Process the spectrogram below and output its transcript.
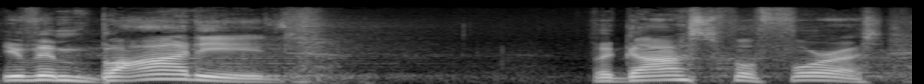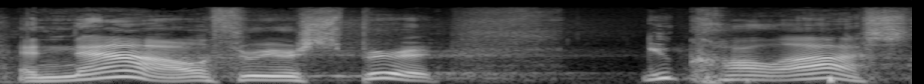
You've embodied the gospel for us. And now, through your Spirit, you call us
